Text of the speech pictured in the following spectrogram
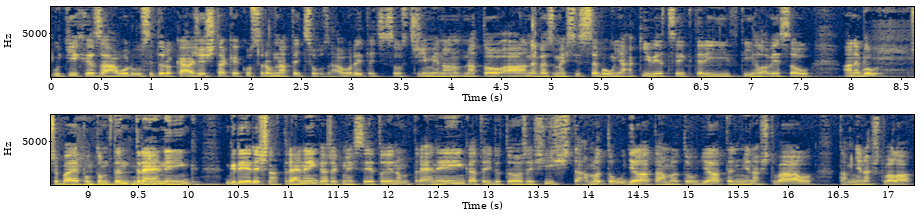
u těch závodů si to dokážeš tak jako srovnat, teď jsou závody, teď se soustředíme na, na to a nevezmeš si s sebou nějaký věci, které v té hlavě jsou, a nebo třeba je potom ten trénink, kdy jedeš na trénink a řekneš si, je to jenom trénink a teď do toho řešíš, tamhle to udělat, tamhle to udělat, ten mě naštval, tam mě naštvala.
